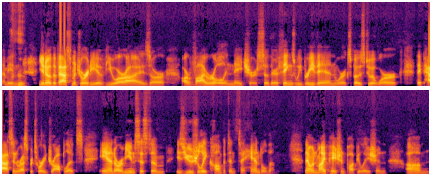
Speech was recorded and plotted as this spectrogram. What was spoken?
I mean, you know, the vast majority of URIs are are viral in nature. So they're things we breathe in, we're exposed to at work, they pass in respiratory droplets, and our immune system is usually competent to handle them. Now, in my patient population, um,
